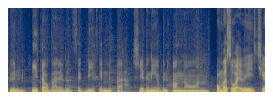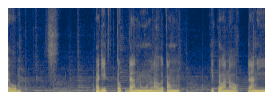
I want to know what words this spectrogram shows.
ขึ้น มีเสาบ้านแล้วรู้สึกดีขึ้นหรือเปล่าโอเคตรงนี้ก็เป็นห้องนอน ผมว่าสวยเว้ยเชื่อผมพระอาทิตย์ตกด้านนู้นเราก็ต้องทิศตะวันออกด้านนี้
